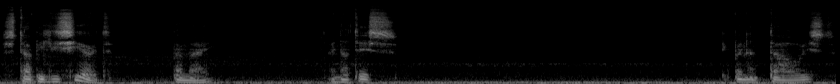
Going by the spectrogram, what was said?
stabiliseert bij mij. En dat is. Ik ben een Taoïst.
